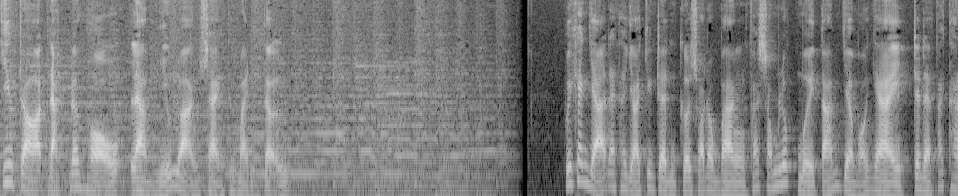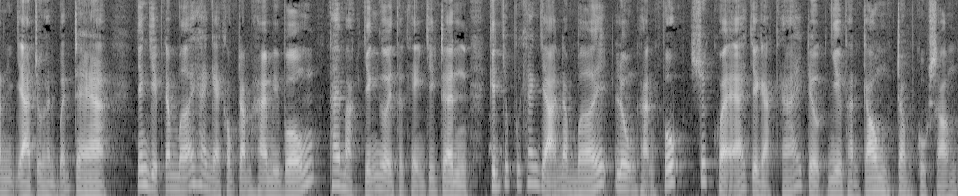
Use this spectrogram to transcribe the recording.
Chiêu trò đặt đơn hộ làm nhiễu loạn sàn thương mại điện tử. Quý khán giả đang theo dõi chương trình Cửa sổ Đồng bằng phát sóng lúc 18 giờ mỗi ngày trên đài phát thanh và truyền hình Bến Tre. Nhân dịp năm mới 2024, thay mặt những người thực hiện chương trình, kính chúc quý khán giả năm mới luôn hạnh phúc, sức khỏe và gặt hái được nhiều thành công trong cuộc sống.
